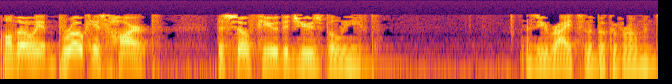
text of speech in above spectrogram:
Although it broke his heart that so few of the Jews believed. As he writes in the book of Romans,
